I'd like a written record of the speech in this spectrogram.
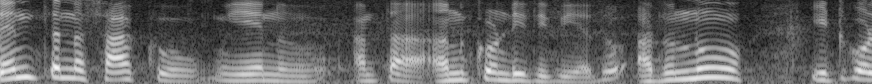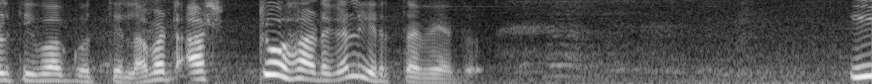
ಲೆಂತನ್ನು ಸಾಕು ಏನು ಅಂತ ಅಂದ್ಕೊಂಡಿದ್ದೀವಿ ಅದು. ಅದನ್ನೂ ಇಟ್ಕೊಳ್ತೀವ ಗೊತ್ತಿಲ್ಲ. ಬಟ್ ಅಷ್ಟು ಹಾಡುಗಳು ಇರ್ತವೆ ಅದು. ಈ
